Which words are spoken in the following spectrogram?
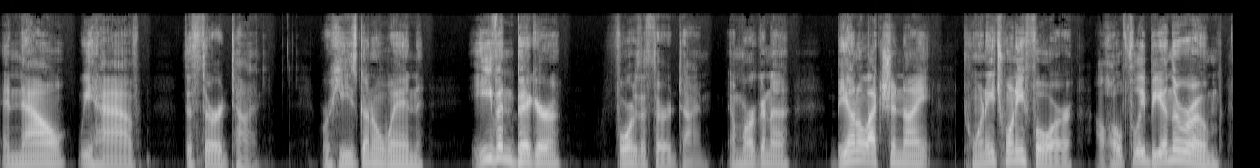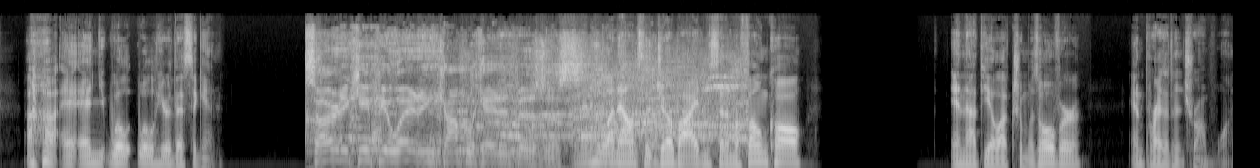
And now we have the third time where he's going to win even bigger for the third time. And we're going to be on election night 2024. I'll hopefully be in the room uh, and, and we'll we'll hear this again. Sorry to keep you waiting. Complicated business. And then he'll announce that Joe Biden sent him a phone call and that the election was over and President Trump won.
